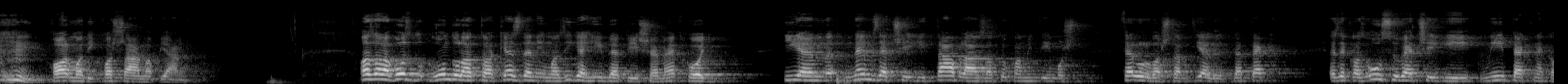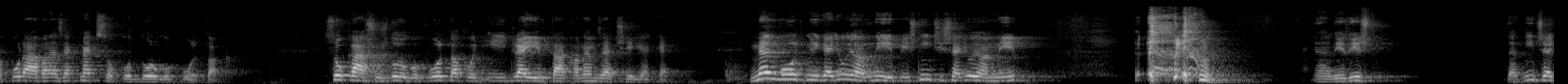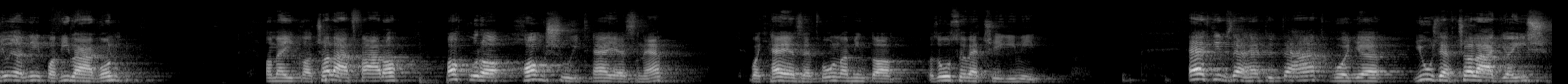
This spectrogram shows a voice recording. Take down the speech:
harmadik vasárnapján. Azzal a gondolattal kezdeném az ige hirdetésemet, hogy ilyen nemzetségi táblázatok, amit én most felolvastam ti előttetek, ezek az ószövetségi népeknek a korában ezek megszokott dolgok voltak. Szokásos dolgok voltak, hogy így leírták a nemzetségeket. Nem volt még egy olyan nép, és nincs is egy olyan nép, elnézést, tehát nincs egy olyan nép a világon, amelyik a családfára akkora hangsúlyt helyezne, vagy helyezett volna, mint a az Ószövetségi nép. Elképzelhető tehát, hogy József családja is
